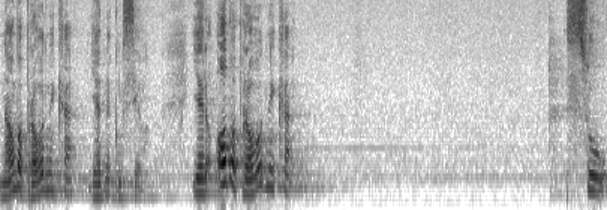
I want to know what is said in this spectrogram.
na oba provodnika jednakom silom. Jer oba provodnika su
